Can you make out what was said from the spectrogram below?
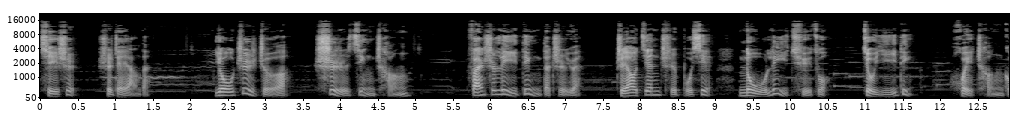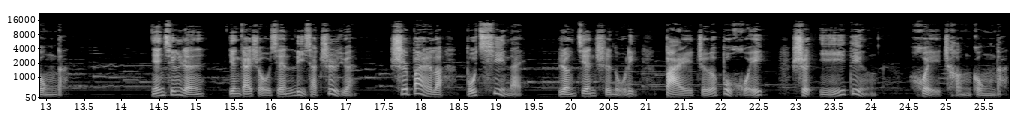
启示是这样的：有志者事竟成。凡是立定的志愿，只要坚持不懈、努力去做，就一定会成功的。年轻人应该首先立下志愿，失败了不气馁，仍坚持努力，百折不回，是一定会成功的。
